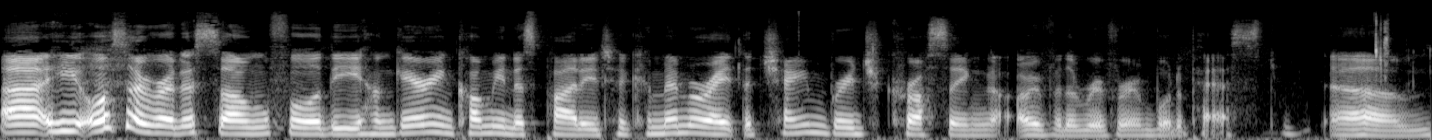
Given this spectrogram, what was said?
Uh, he also wrote a song for the Hungarian Communist Party to commemorate the chain bridge crossing over the river in Budapest. Um,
